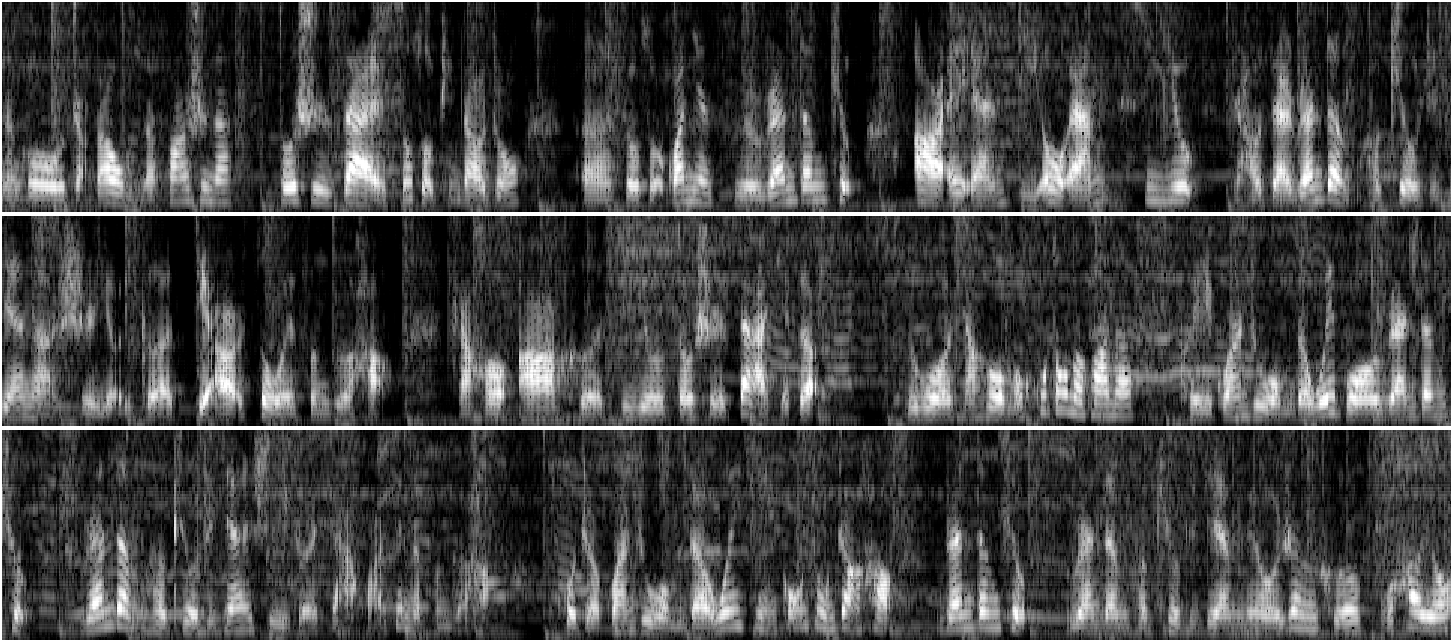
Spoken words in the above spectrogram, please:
能够找到我们的方式呢，都是在搜索频道中，呃，搜索关键词 Random Q，R A N D O M C U，然后在 Random 和 Q 之间呢是有一个点儿作为分隔号，然后 R 和 C U 都是大写的。如果想和我们互动的话呢，可以关注我们的微博 Random Q，Random 和 Q 之间是一个下划线的分隔号。或者关注我们的微信公众账号 Random Q，Random 和 Q 之间没有任何符号哟。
